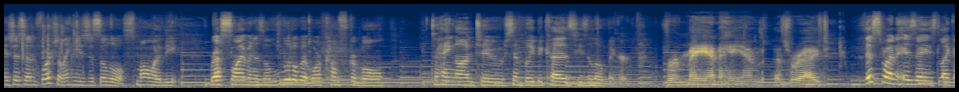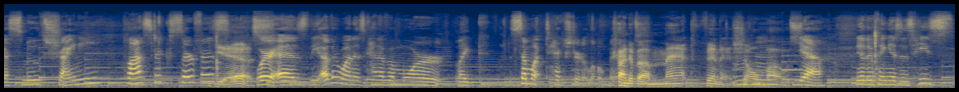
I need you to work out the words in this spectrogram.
It's just unfortunately he's just a little smaller. The Russ Slyman is a little bit more comfortable to hang on to simply because he's a little bigger. For man hands, that's right. This one is a like a smooth, shiny plastic surface. Yes. Whereas the other one is kind of a more like somewhat textured a little bit. Kind of a matte finish mm-hmm. almost. Yeah. The other thing is, is he's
